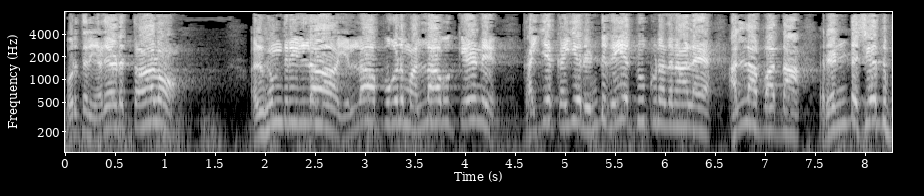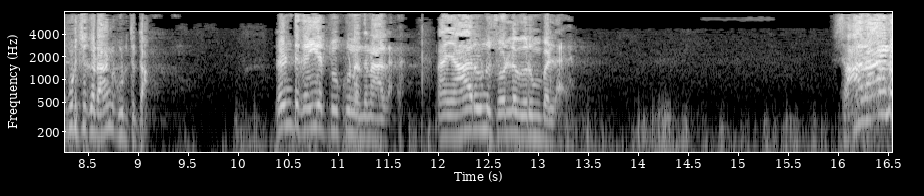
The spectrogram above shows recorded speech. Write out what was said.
ஒருத்தர் எதை எடுத்தாலும் அல்ஹம்துலில்லா எல்லா புகழும் அல்லாஹ்வுக்கேன்னு கைய கைய ரெண்டு கைய தூக்குனதுனால அல்லாஹ் பார்த்தான் ரெண்ட சேர்த்து புடிச்சுக்கடான்னு கொடுத்துட்டான். ரெண்டு கைய தூக்குனதுனால. நான் யாருன்னு சொல்ல விரும்பல. சாதாரண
